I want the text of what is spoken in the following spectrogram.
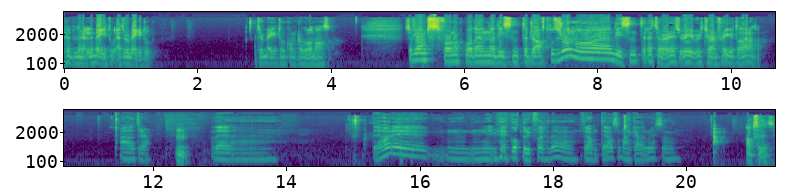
Hudler eller begge to. Jeg tror begge to. Jeg tror begge to kommer til å gå nå, altså. Så Flames får nok både en decent draft-posisjon og decent return, return for de gutta der, altså. Ja, det tror jeg. Mm. Det Det har de godt bruk for. Det er framtida som er Calgary, så Ja, absolutt.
